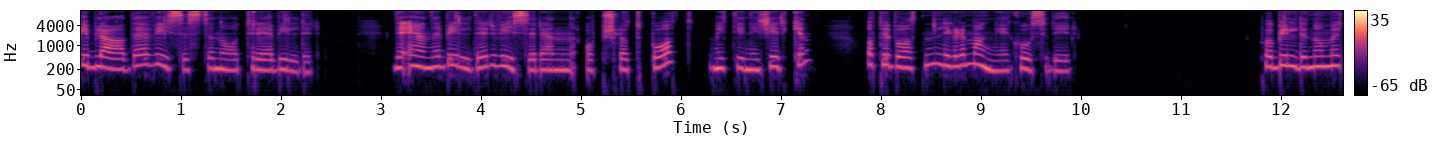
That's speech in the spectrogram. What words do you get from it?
I bladet vises det nå tre bilder. Det ene bildet viser en oppslått båt midt inne i kirken, oppi båten ligger det mange kosedyr. På bilde nummer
